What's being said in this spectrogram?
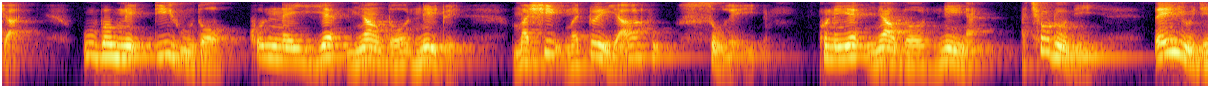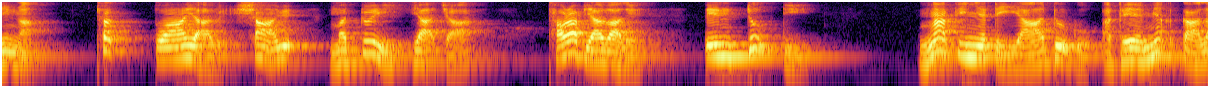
ကြ၏ဥပုံနှင့်တီးဟူသောခုနှစ်ရက်မြောက်သောနေ့တွင်မရှိမတွေ့ရဟုဆိုလေ၏ခုနှစ်ရက်မြောက်သောနေ့၌အချို့တို့သည်တင်းယူခြင်းကထွက်သွားရာတွင်ရှာ၍မတွေ့ရကြထာဝရဘုရားကလည်းတင်တို့သည် ငါပြည့်ညတ်တရားတို့ကိုအဘယ်မြတ်ကာလ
